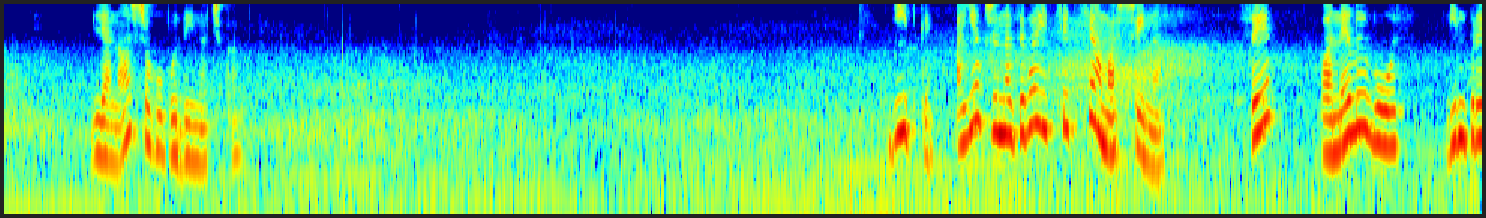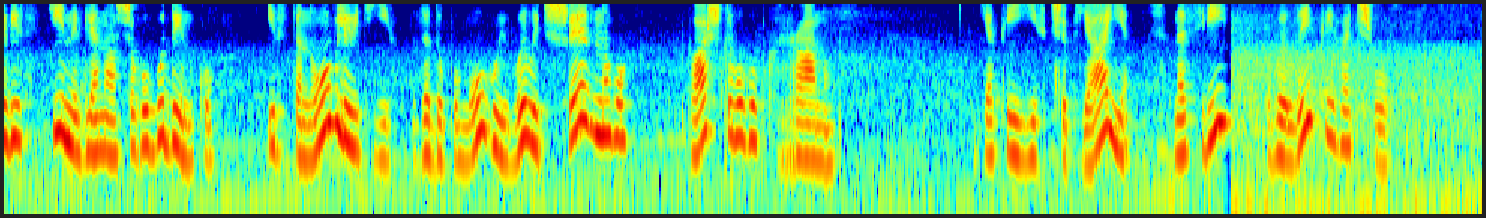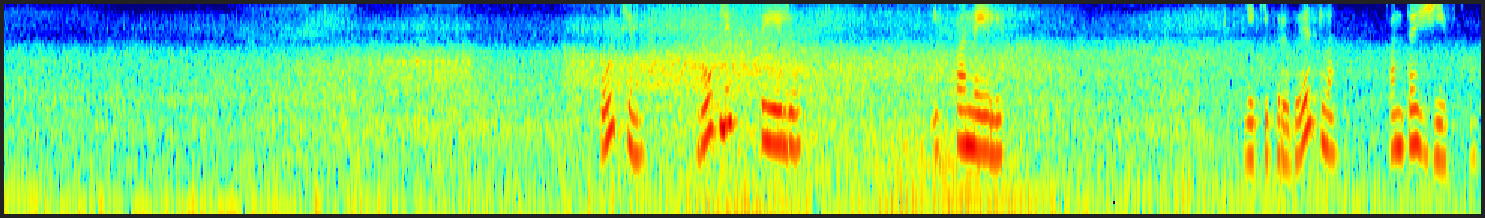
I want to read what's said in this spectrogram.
для нашого будиночка. Дітки, а як же називається ця машина? Це панелевоз. Він привіз стіни для нашого будинку і встановлюють їх за допомогою величезного баштового крану, який їх чіпляє на свій великий гачок. Потім роблять стелю із панелів, які привезла вантажівка.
